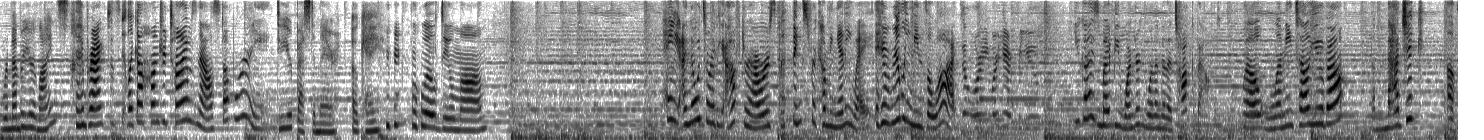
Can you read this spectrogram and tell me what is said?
Remember your lines? I practiced it like a hundred times now. Stop worrying. Do your best in there, okay? Will do, Mom. Hey, I know it's already after hours, but thanks for coming anyway. It really means a lot. Don't worry, we're here for you. You guys might be wondering what I'm going to talk about. Well, let me tell you about the magic of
